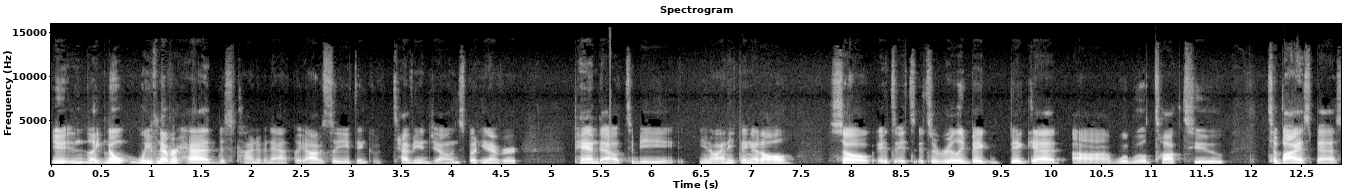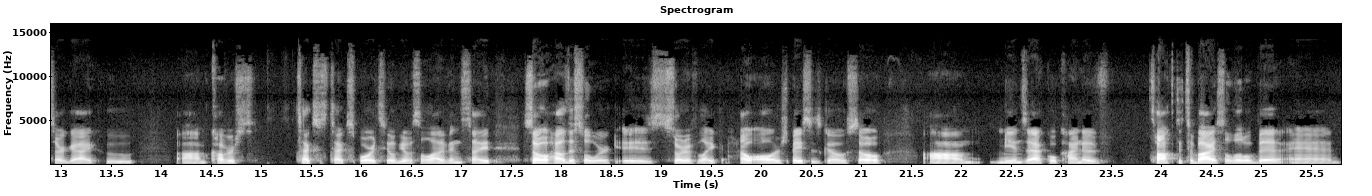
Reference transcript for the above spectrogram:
you like no we've never had this kind of an athlete obviously you think of Tevian Jones but he never panned out to be you know anything at all so it's it's it's a really big big get uh we will talk to Tobias Bass our guy who um, covers Texas Tech sports he'll give us a lot of insight so how this will work is sort of like how all our spaces go so um, me and Zach will kind of talk to Tobias a little bit and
